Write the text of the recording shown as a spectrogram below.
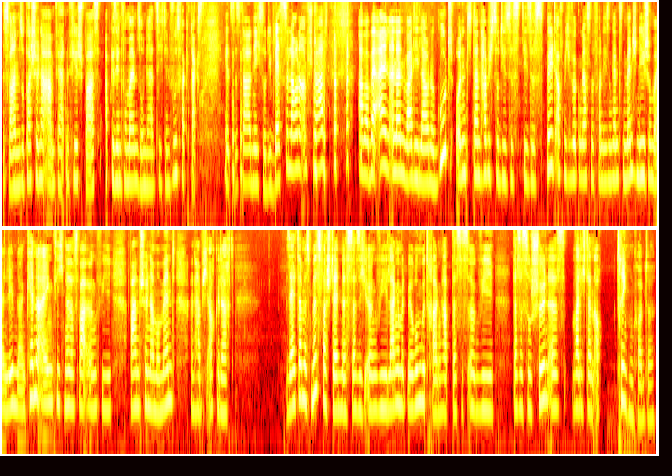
es war ein super schöner Abend. Wir hatten viel Spaß. Abgesehen von meinem Sohn, der hat sich den Fuß verknackst. Jetzt ist da nicht so die beste Laune am Start. Aber bei allen anderen war die Laune gut. Und dann habe ich so dieses, dieses Bild auf mich wirken lassen von diesen ganzen Menschen, die ich schon mein Leben lang kenne eigentlich. Ne, das war irgendwie, war ein schöner Moment. Dann habe ich auch gedacht, seltsames Missverständnis, dass ich irgendwie lange mit mir rumgetragen habe, dass es irgendwie, dass es so schön ist, weil ich dann auch trinken konnte.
